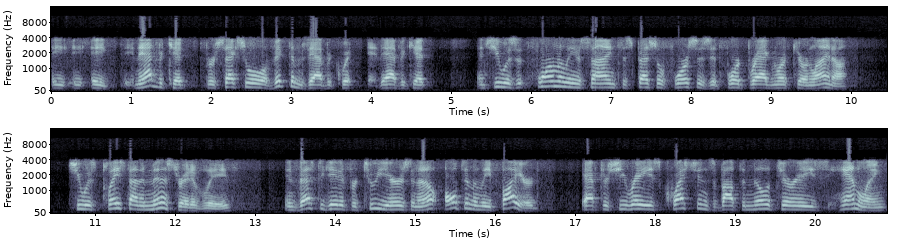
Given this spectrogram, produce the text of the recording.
a, a, an advocate for sexual victims advocate, advocate, and she was formerly assigned to special forces at Fort Bragg, North Carolina. She was placed on administrative leave, investigated for two years, and ultimately fired after she raised questions about the military's handling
